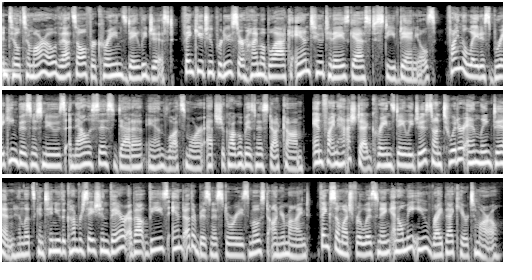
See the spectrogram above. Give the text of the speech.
Until tomorrow, that's all for Crain's Daily Gist. Thank you to producer Haima Black and to today's guest, Steve Daniels. Find the latest breaking business news, analysis, data, and lots more at chicagobusiness.com. And find hashtag Crain's Daily Gist on Twitter and LinkedIn. And let's continue the conversation there about these and other business stories most on your mind. Thanks so much for listening, and I'll meet you right back here tomorrow.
